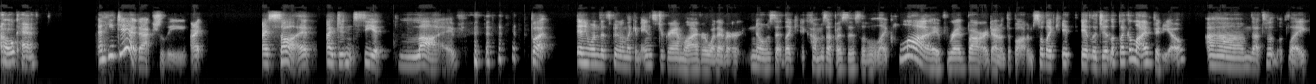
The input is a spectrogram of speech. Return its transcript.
Oh, okay. And he did actually. I I saw it. I didn't see it live. but anyone that's been on like an Instagram live or whatever knows that like it comes up as this little like live red bar down at the bottom. So like it it legit looked like a live video. Um that's what it looked like,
